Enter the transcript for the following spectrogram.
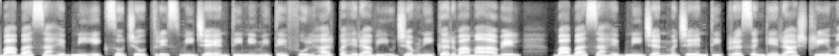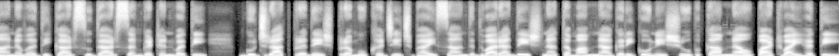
બાબા સાહેબની એકસો ચોત્રીસમી જયંતિ નિમિત્તે ફૂલહાર પહેરાવી ઉજવણી કરવામાં આવેલ. બાબા સાહેબની જન્મજયંતિ પ્રસંગે રાષ્ટ્રીય માનવ અધિકાર સુધાર સંગઠન વતી ગુજરાત પ્રદેશ પ્રમુખ અજીજભાઈ સાંદ દ્વારા દેશના તમામ નાગરિકોને શુભકામનાઓ પાઠવાઈ હતી.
